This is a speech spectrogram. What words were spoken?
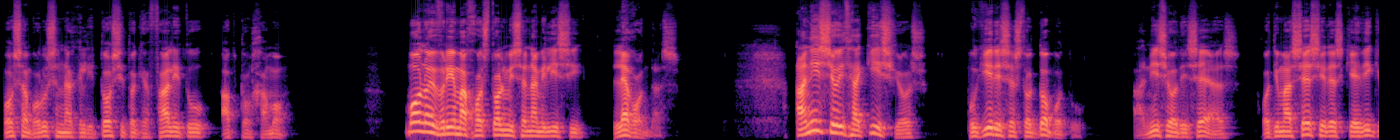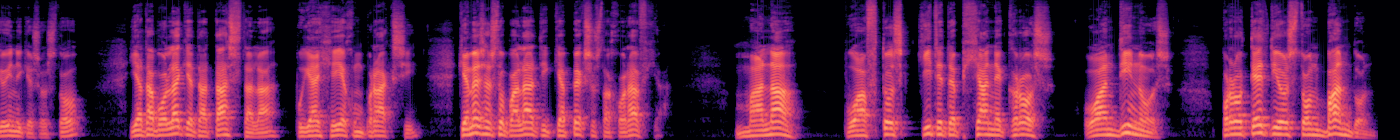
όσα μπορούσε να γλιτώσει το κεφάλι του από τον χαμό. Μόνο ευρύμαχος τόλμησε να μιλήσει λέγοντας «Αν είσαι ο Ιθακίσιος που γύρισε στον τόπο του, αν είσαι ο Οδυσσέας, ότι μας έσυρες και δίκιο είναι και σωστό, για τα πολλά και τα τάσταλα που οι αχαιοί έχουν πράξει και μέσα στο παλάτι και απ' έξω στα χωράφια. Μανά που αυτός κοίταται πια νεκρός ο Αντίνος, πρωτέτιος των πάντων.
